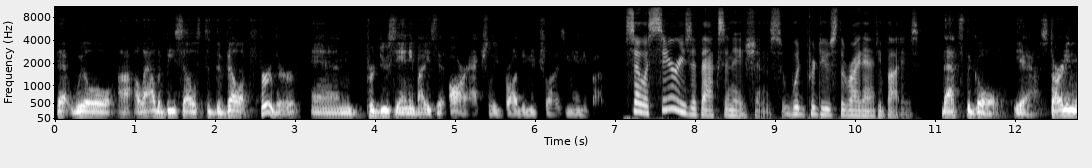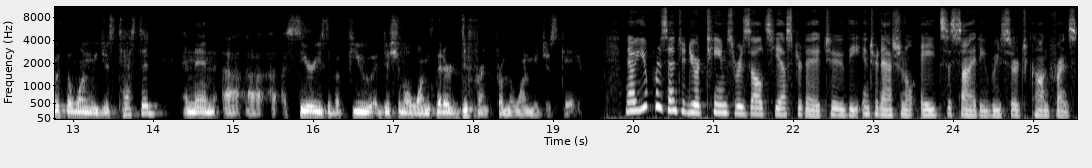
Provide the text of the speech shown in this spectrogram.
that will uh, allow the B cells to develop further and produce antibodies that are actually broadly neutralizing antibodies. So a series of vaccinations would produce the right antibodies. That's the goal. Yeah, starting with the one we just tested and then uh, a, a series of a few additional ones that are different from the one we just gave. Now, you presented your team's results yesterday to the International AIDS Society Research Conference.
